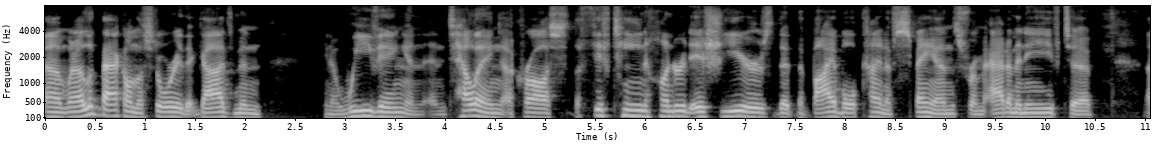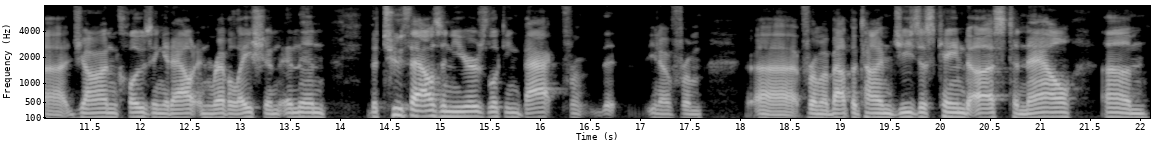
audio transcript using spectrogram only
um, when I look back on the story that God's been, you know, weaving and, and telling across the 1500 ish years that the Bible kind of spans from Adam and Eve to uh, John closing it out in Revelation, and then the 2000 years looking back from that, you know, from uh, from about the time Jesus came to us to now. Um,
